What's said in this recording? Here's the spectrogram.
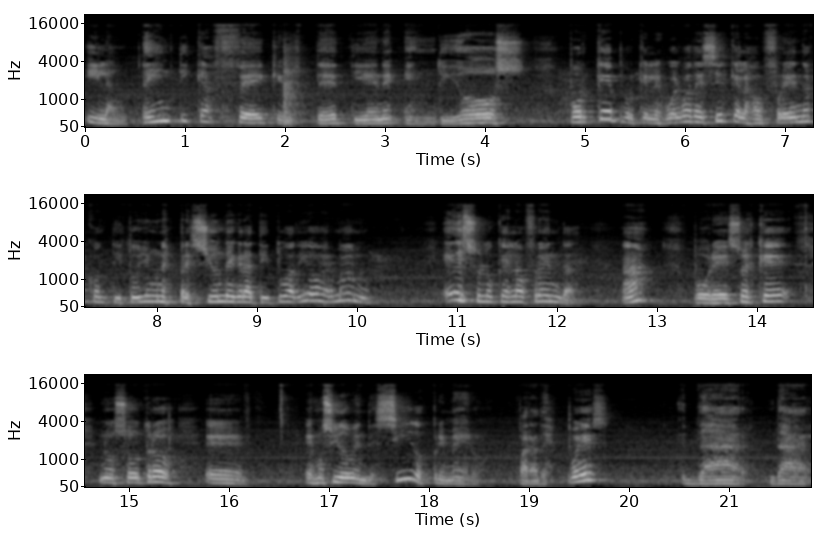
y la auténtica fe que usted tiene en Dios. ¿Por qué? Porque les vuelvo a decir que las ofrendas constituyen una expresión de gratitud a Dios, hermano. Eso es lo que es la ofrenda. ¿Ah? Por eso es que nosotros eh, hemos sido bendecidos primero, para después dar, dar.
